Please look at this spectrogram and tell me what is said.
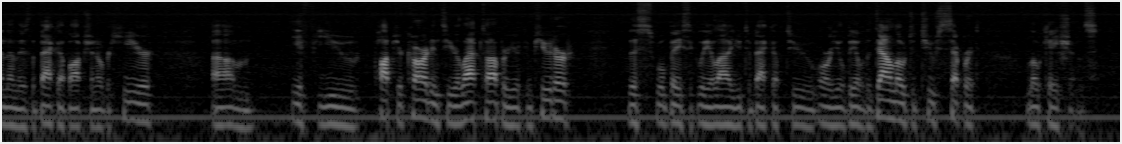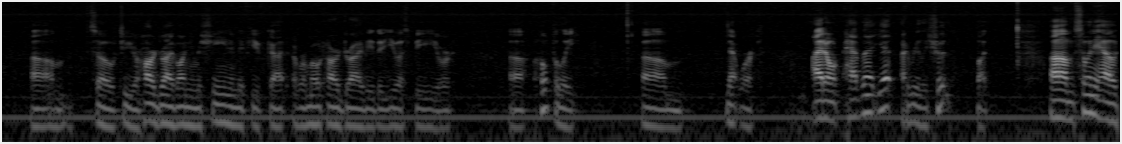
and then there's the backup option over here. Um, if you pop your card into your laptop or your computer, this will basically allow you to back up to, or you'll be able to download to two separate locations. Um, so to your hard drive on your machine, and if you've got a remote hard drive, either USB or uh, hopefully um, network. I don't have that yet. I really should, but um, so anyhow,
